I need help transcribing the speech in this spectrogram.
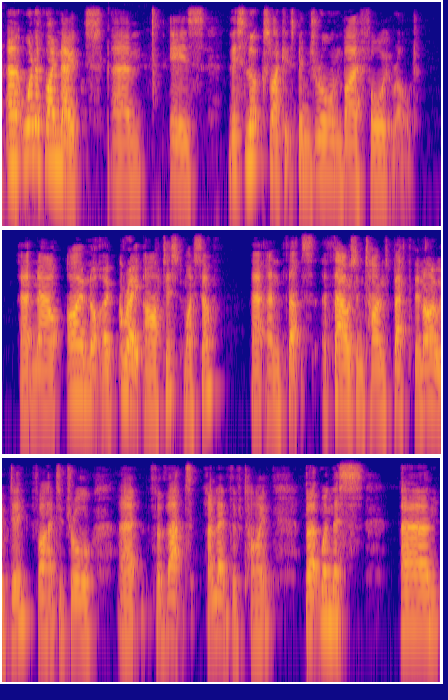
uh, one of my notes um, is this looks like it's been drawn by a four-year-old. Uh, now I'm not a great artist myself, uh, and that's a thousand times better than I would do if I had to draw uh, for that a length of time. But when this, um,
